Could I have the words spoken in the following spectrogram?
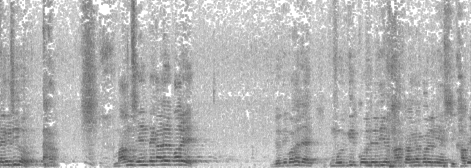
লেগেছিল। মানুষ এতেকালের পরে যদি বলা যায় মুরগির কলজে দিয়ে ভাত রান্না করে নিয়ে এসছি, খাবে?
